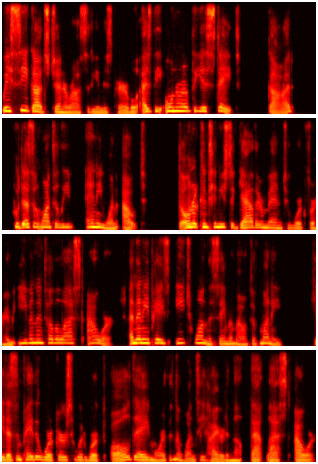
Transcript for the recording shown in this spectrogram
We see God's generosity in this parable as the owner of the estate, God, who doesn't want to leave anyone out. The owner continues to gather men to work for him even until the last hour, and then he pays each one the same amount of money. He doesn't pay the workers who had worked all day more than the ones he hired in the, that last hour.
